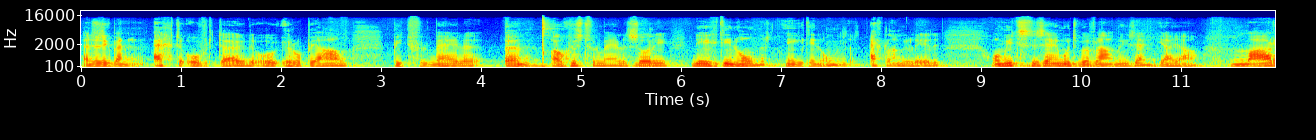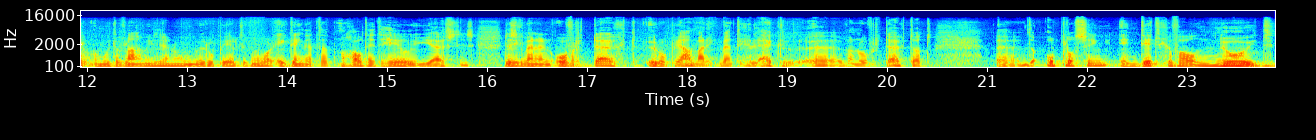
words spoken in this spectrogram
En dus ik ben een echte overtuigde Europeaan. Piet Vermeilen, uh, August Vermeilen, sorry, mm -hmm. 1900, 1900, mm -hmm. dat is echt lang geleden. Om iets te zijn moeten we Vlaming zijn, ja ja. Maar we moeten Vlaming zijn om Europeer te kunnen worden. Ik denk dat dat nog altijd heel juist is. Dus ik ben een overtuigd Europeaan, maar ik ben tegelijk uh, van overtuigd dat de oplossing in dit geval nooit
